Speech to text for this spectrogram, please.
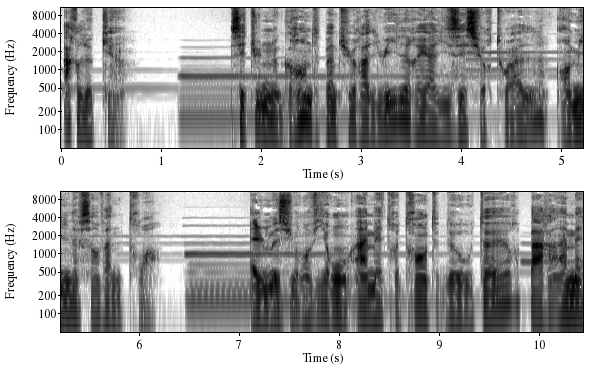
Harlequin. C'est une grande peinture à l'huile réalisée sur toile en 1923. Elle mesure environ 1,30 m de hauteur par 1 m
